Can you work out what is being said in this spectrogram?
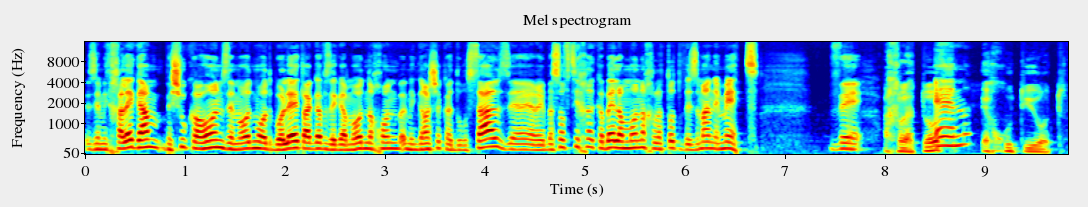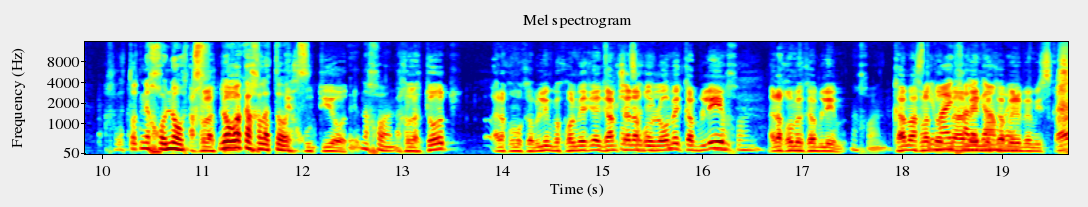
זה מתחלק גם בשוק ההון, זה מאוד מאוד בולט. אגב, זה גם מאוד נכון במגרש הכדורסל, זה הרי בסוף צריך לקבל המון החלטות בזמן אמת. והחלטות החלטות אין. איכותיות. נכונות, החלטות לא רק החלטות. איכותיות. נכון, החלטות אנחנו מקבלים בכל מקרה, גם כשאנחנו. לא מקבלים, נכון, אנחנו מקבלים. נכון. כמה החלטות מאמן לגמרי. מקבל במשחק?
